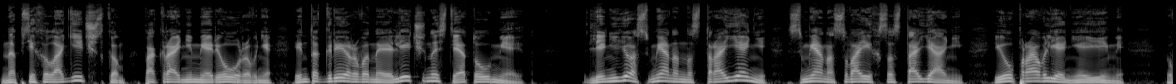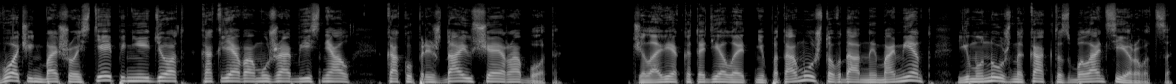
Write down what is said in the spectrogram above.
На психологическом, по крайней мере уровне, интегрированная личность это умеет. Для нее смена настроений, смена своих состояний и управление ими в очень большой степени идет, как я вам уже объяснял, как упреждающая работа. Человек это делает не потому, что в данный момент ему нужно как-то сбалансироваться,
